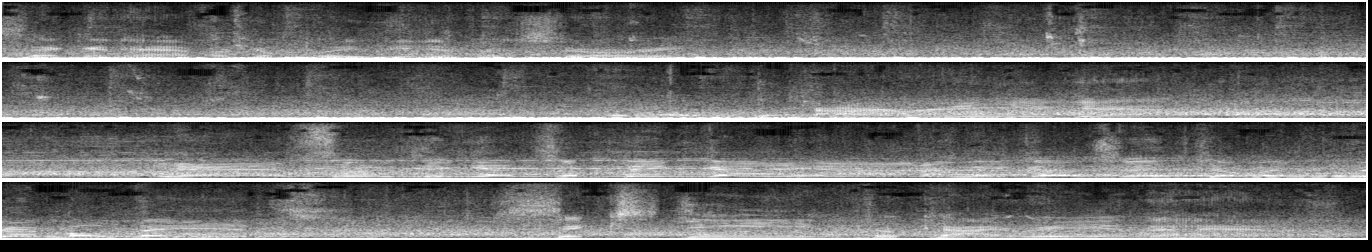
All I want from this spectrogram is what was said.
Second half, a completely different story. Kyrie again. Yeah, as soon as he gets a big guy on him, he goes into a dribble dance. 16 for Kyrie in the half.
